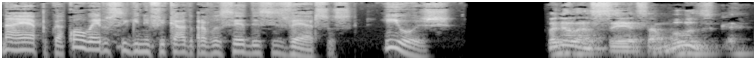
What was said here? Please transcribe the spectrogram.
Na época, qual era o significado para você desses versos? E hoje? Quando eu lancei essa música,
